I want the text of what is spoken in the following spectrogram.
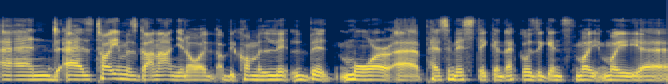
and as time has gone on, you know, I've, I've become a little bit more uh, pessimistic, and that goes against my my uh,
